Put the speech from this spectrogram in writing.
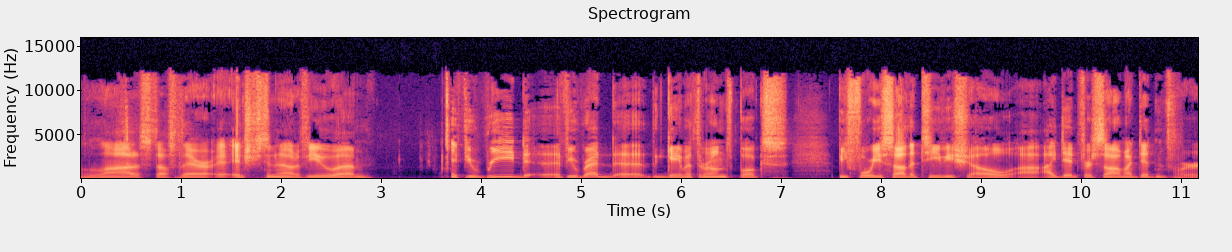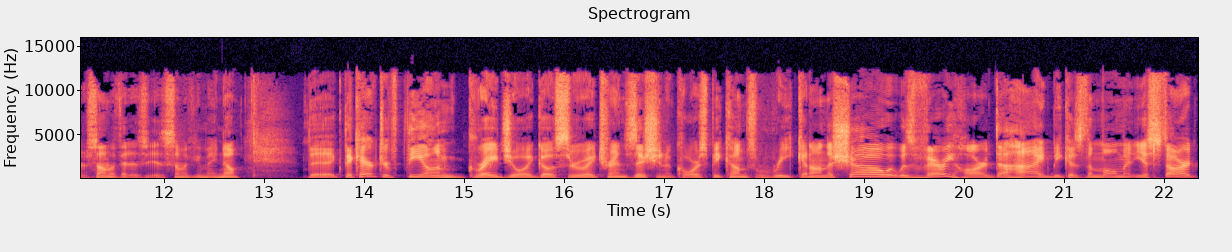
A lot of stuff there. Interesting to note if you um, if you read if you read uh, the Game of Thrones books before you saw the TV show, uh, I did for some. I didn't for some of it, as, as some of you may know. The, the character of Theon Greyjoy goes through a transition, of course, becomes Reek. And on the show, it was very hard to hide because the moment you start,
